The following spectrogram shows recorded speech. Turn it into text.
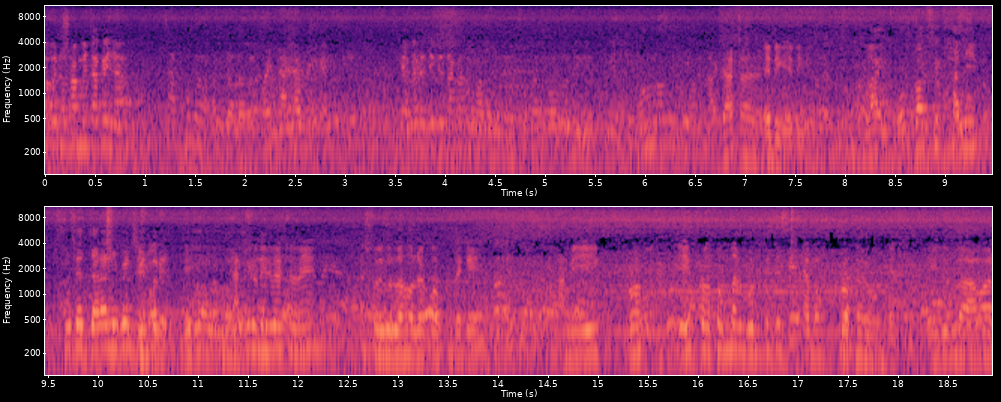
সবের সামনে তাকাই না। ক্যামেরার দিকে তাকাতে ভালো করে সবাই অন্যদিকে এদিকে এদিকে। ভাই ভোট বাক্সে খালি ফুটেজ যারা নেবেন ভিতরে। একশো নির্বাচনে শহীদুল্লাহ হলের পক্ষ থেকে আমি এই এই প্রথমবার ভোট দিতেছি এবং প্রথমে ভোট দিতেছি এই জন্য আমার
